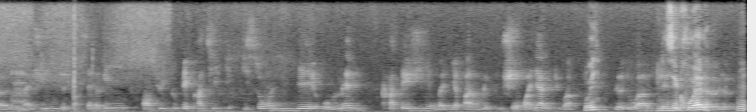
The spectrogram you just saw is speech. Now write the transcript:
euh, de magie, de sorcellerie. Ensuite, toutes les pratiques qui sont liées aux mêmes stratégies, on va dire, par exemple, le toucher royal, tu vois. Oui. Le doigt. Les écrouelles. Mmh.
